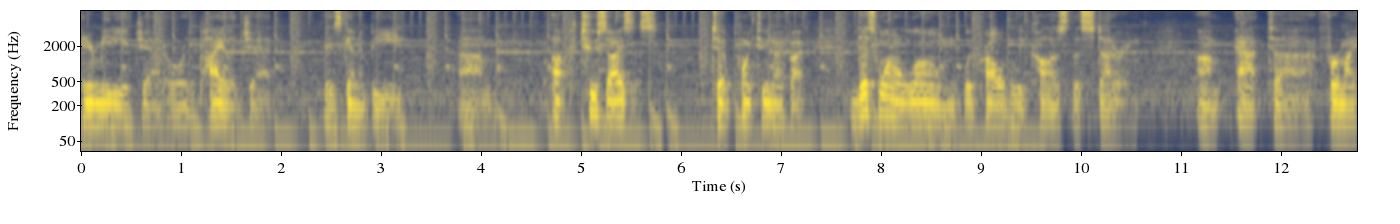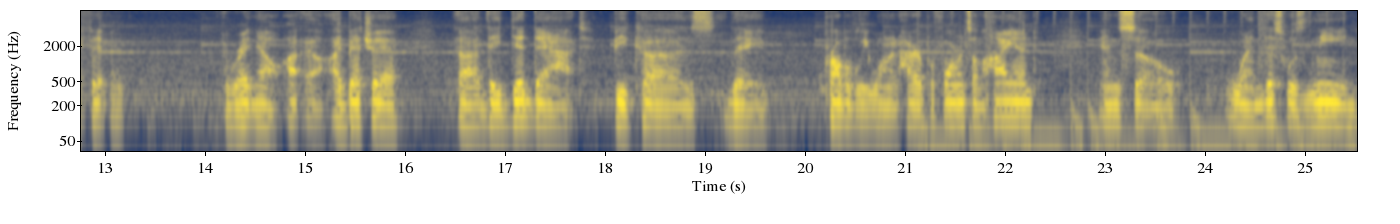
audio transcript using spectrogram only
intermediate jet or the pilot jet is going to be um, up two sizes to 0.295. This one alone would probably cause the stuttering um, at uh, for my fitment right now. I, I bet you uh, they did that because they probably wanted higher performance on the high end. And so when this was lean,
